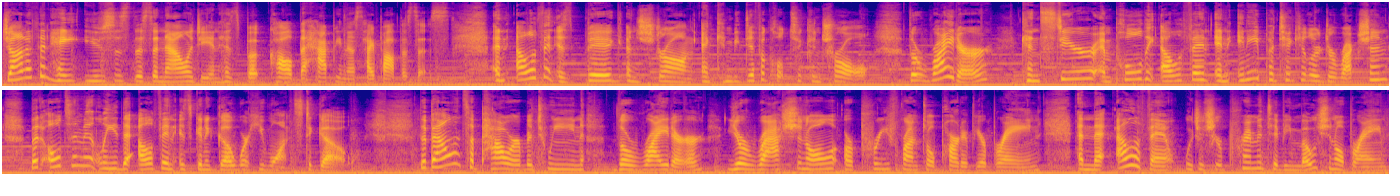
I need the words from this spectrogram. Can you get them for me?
Jonathan Haidt uses this analogy in his book called The Happiness Hypothesis. An elephant is big and strong and can be difficult to control. The rider can steer and pull the elephant in any particular direction, but ultimately the elephant is going to go where he wants to go. The balance of power between the rider, your rational or prefrontal part of your brain, and the elephant, which is your primitive emotional brain,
